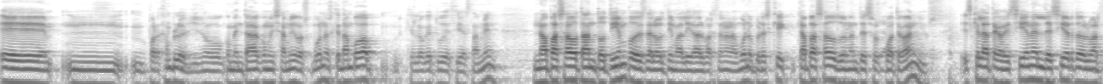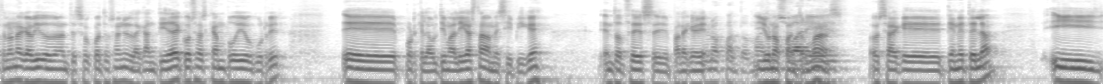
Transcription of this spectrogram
Eh, mm, por ejemplo, yo comentaba con mis amigos, bueno, es que tampoco, ha- que es lo que tú decías también, no ha pasado tanto tiempo desde la última liga del Barcelona. Bueno, pero es que, ¿qué ha pasado durante esos cuatro años? Es que la travesía en el desierto del Barcelona que ha habido durante esos cuatro años, la cantidad de cosas que han podido ocurrir, eh, porque la última liga estaba Messi y Piqué. Entonces, eh, para que... Y unos cuantos más, y unos cuantos más. O sea que tiene tela. Y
